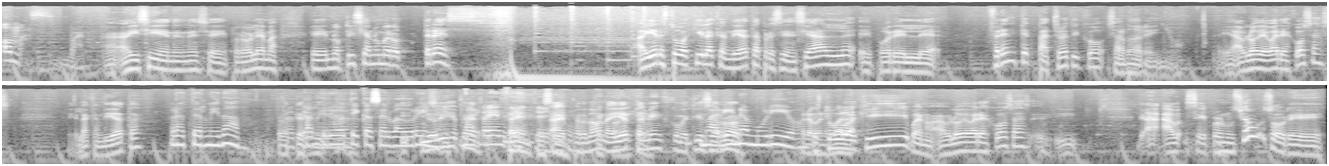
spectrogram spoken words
o más. Bueno, ahí siguen en ese problema. Eh, noticia número 3. Ayer estuvo aquí la candidata presidencial eh, por el eh, Frente Patriótico Salvadoreño. Eh, habló de varias cosas. Eh, la candidata. Fraternidad. Fraternidad. Patriótica salvadoreña. Yo dije frente. Frente, sí. Ay, perdón, ayer también cometí ese Marina error. Murillo. Pero bueno, Estuvo aquí, bueno, habló de varias cosas eh, y a- a- se pronunció sobre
